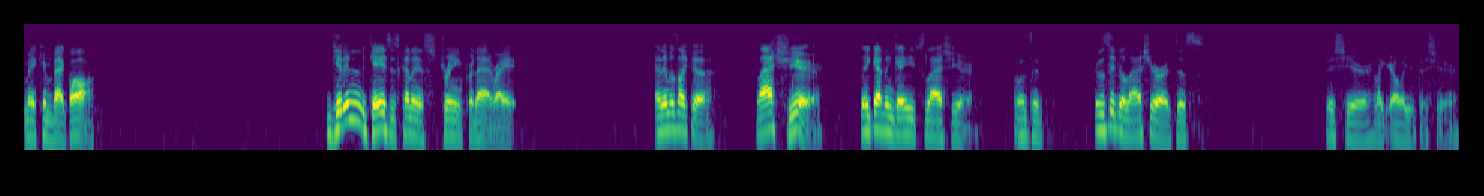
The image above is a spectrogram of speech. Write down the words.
make him back off. Getting engaged is kind of extreme for that, right? and it was like a last year. They got engaged last year. Or was it? It was either last year or this. This year, like earlier this year.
